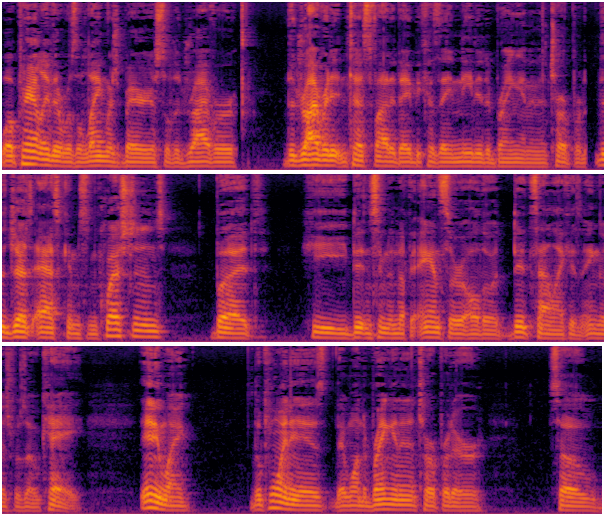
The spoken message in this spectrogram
Well, apparently there was a language barrier, so the driver the driver didn't testify today because they needed to bring in an interpreter. The judge asked him some questions, but he didn't seem to know the answer, although it did sound like his English was okay. Anyway, the point is they wanted to bring in an interpreter so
